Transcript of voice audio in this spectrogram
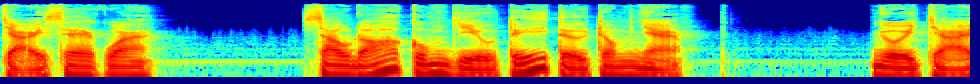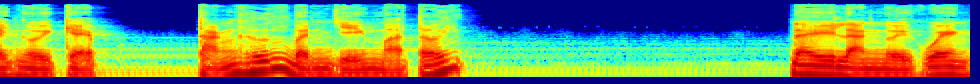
Chạy xe qua sau đó cũng dịu tí từ trong nhà. Người chạy, người kẹp, Thẳng hướng bệnh viện mà tới. Đây là người quen,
